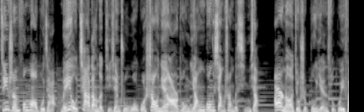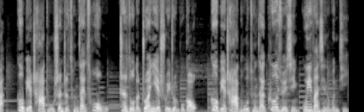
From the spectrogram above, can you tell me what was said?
精神风貌不佳，没有恰当的体现出我国少年儿童阳光向上的形象。二呢就是不严肃规范，个别插图甚至存在错误，制作的专业水准不高，个别插图存在科学性、规范性的问题。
